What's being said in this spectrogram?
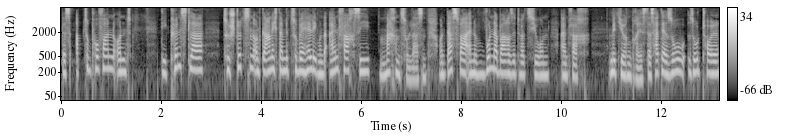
das abzupuffern und die Künstler zu stützen und gar nicht damit zu behelligen und einfach sie machen zu lassen. Und das war eine wunderbare Situation einfach mit Jürgen Brees. Das hat er so, so toll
